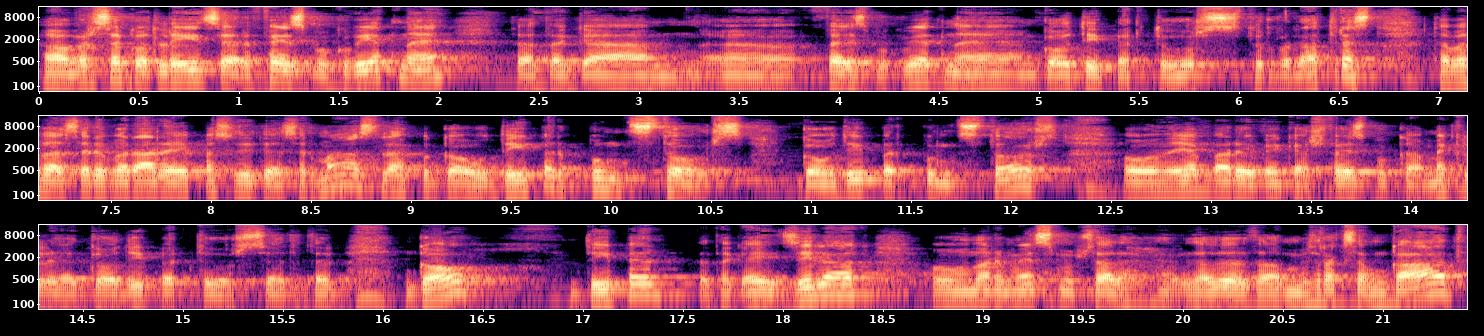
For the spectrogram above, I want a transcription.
Var sekot līdzi ar Facebook vietnē, tātad uh, Facebook vietnē GoDeeper Tours. Tur var atrast. Tāpat arī var arī paskatīties ar mājaslapu GoDeeper.stores. GoDeeper.stores. Un, ja arī vienkārši Facebookā meklējat GoDeeper Tours. Jā, tad Go Deeper, tad ej dziļāk. Un arī mēs, mums tāda, tāda, tāda, mēs rakstām gādu,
